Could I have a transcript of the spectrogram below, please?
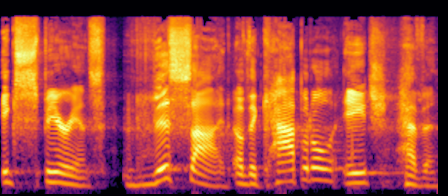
experience this side of the capital H heaven.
